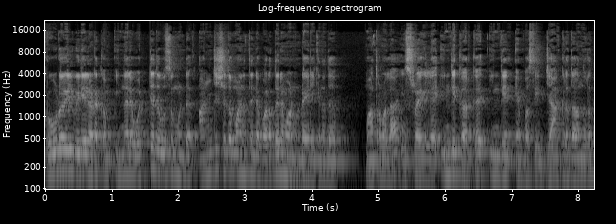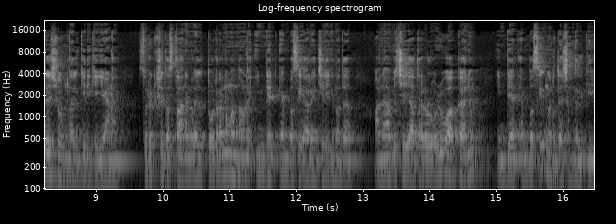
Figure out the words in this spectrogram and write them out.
ക്രൂഡ് ഓയിൽ വിലയിലടക്കം ഇന്നലെ ഒറ്റ ദിവസം കൊണ്ട് അഞ്ച് ശതമാനത്തിന്റെ വർധനമാണ് ഉണ്ടായിരിക്കുന്നത് മാത്രമല്ല ഇസ്രായേലിലെ ഇന്ത്യക്കാർക്ക് ഇന്ത്യൻ എംബസി ജാഗ്രതാ നിർദ്ദേശവും നൽകിയിരിക്കുകയാണ്. സുരക്ഷിത സ്ഥാനങ്ങളിൽ തുടരണമെന്നാണ് ഇന്ത്യൻ എംബസി അറിയിച്ചിരിക്കുന്നത്. അനാവശ്യ യാത്രകൾ ഒഴിവാക്കാനും ഇന്ത്യൻ എംബസി നിർദ്ദേശം നൽകി.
